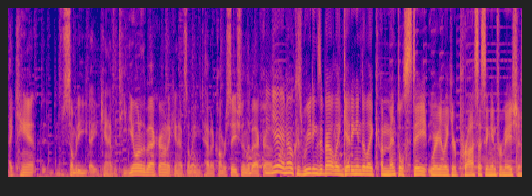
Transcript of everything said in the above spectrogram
I can't. Somebody. I can't have the TV on in the background. I can't have somebody having a conversation in the background. Yeah, no, because reading's about like getting into like a mental state where you're like you're processing information.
